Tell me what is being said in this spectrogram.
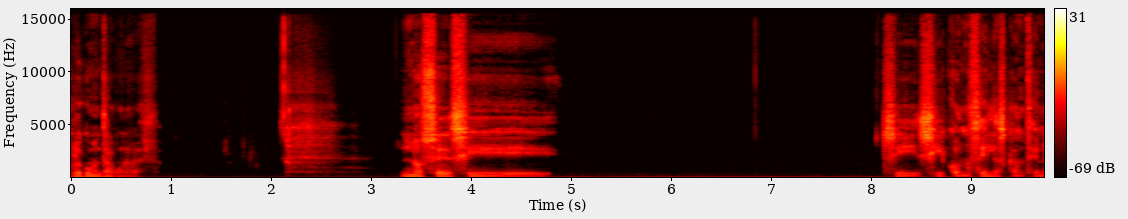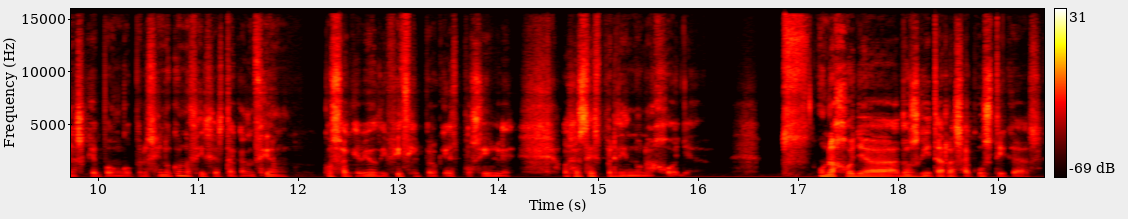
Lo he comentado alguna vez. No sé. Si, si conocéis las canciones que pongo, pero si no conocéis esta canción, cosa que veo difícil, pero que es posible, os estáis perdiendo una joya. Una joya a dos guitarras acústicas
